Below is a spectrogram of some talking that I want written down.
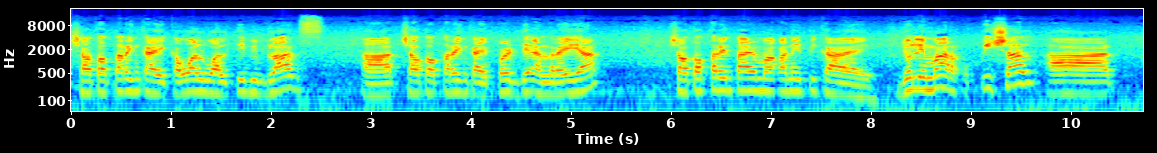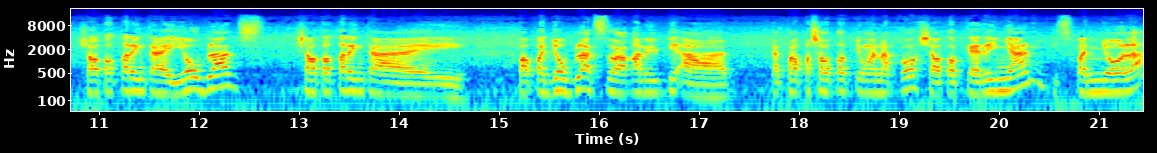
Shoutout na rin kay Kawalwal TV Vlogs. At shoutout na rin kay Perde Anrea. Shoutout na rin tayo mga kanipi kay Jolimar Official. At shoutout na rin kay Yo Vlogs. Shoutout na rin kay Papa Joe Vlogs mga kanipi. At nagpapa-shoutout yung anak ko. Shoutout kay Rinyan, Espanyola.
